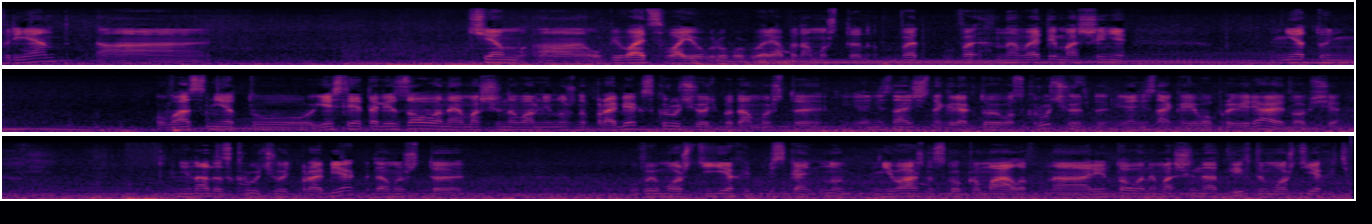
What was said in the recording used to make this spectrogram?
в рент, а, чем а, убивать свою, грубо говоря, потому что в, в, на, в этой машине нету, у вас нету, если это лизованная машина, вам не нужно пробег скручивать, потому что, я не знаю, честно говоря, кто его скручивает, я не знаю, как его проверяют вообще, не надо скручивать пробег, потому что вы можете ехать бескон... ну, неважно сколько майлов, на арендованной машине от лифта вы можете ехать,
